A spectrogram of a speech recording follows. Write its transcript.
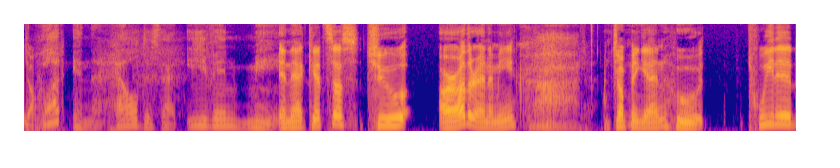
What in the hell does that even mean? And that gets us to our other enemy, jumping in, who tweeted,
